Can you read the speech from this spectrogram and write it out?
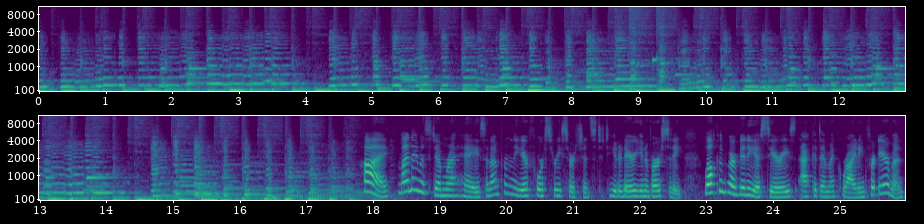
Hi, my name is Demra Hayes and I'm from the Air Force Research Institute at Air University. Welcome to our video series, Academic Writing for Airmen.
